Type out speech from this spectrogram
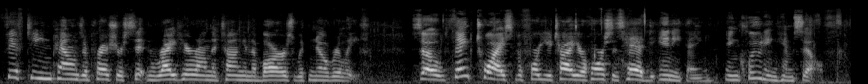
15 pounds of pressure sitting right here on the tongue and the bars with no relief. So think twice before you tie your horse's head to anything, including himself.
